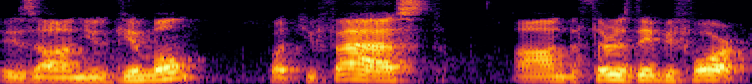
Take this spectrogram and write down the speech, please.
is on Yud Gimel, but you fast on the Thursday before.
